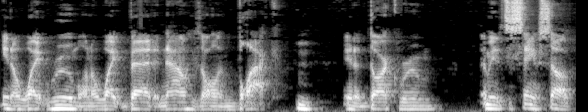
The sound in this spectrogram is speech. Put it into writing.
in a white room on a white bed, and now he's all in black hmm. in a dark room. I mean, it's the same cell,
